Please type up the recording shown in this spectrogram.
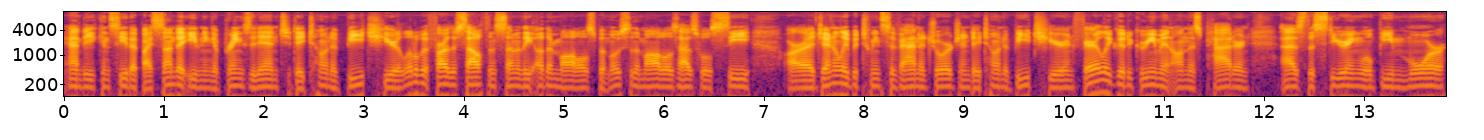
and you can see that by Sunday evening it brings it in to Daytona Beach here, a little bit farther south than some of the other models, but most of the models, as we'll see, are uh, generally between Savannah, Georgia, and Daytona Beach here, in fairly good agreement on this pattern, as the steering will be more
